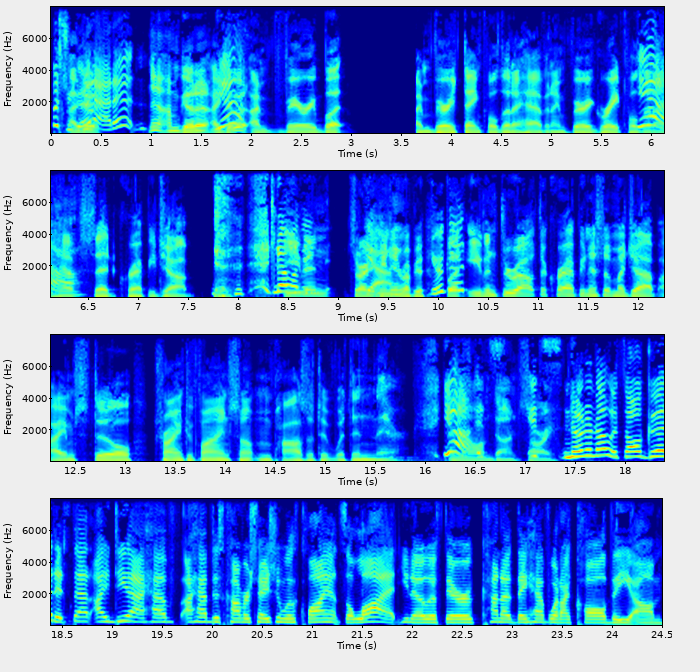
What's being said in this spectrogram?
but you're I good at it. Yeah, I'm good at. it. I yeah. do it. I'm very, but I'm very thankful that I have it. I'm very grateful yeah. that I have said crappy job. no, even I mean, sorry, yeah. I mean interrupt you. You're but good. even throughout the crappiness of my job, I am still trying to find something positive within there. Yeah, I'm done. Sorry. No, no, no. It's all good. It's that idea. I have I have this conversation with clients a lot. You know, if they're kind of they have what I call the um,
